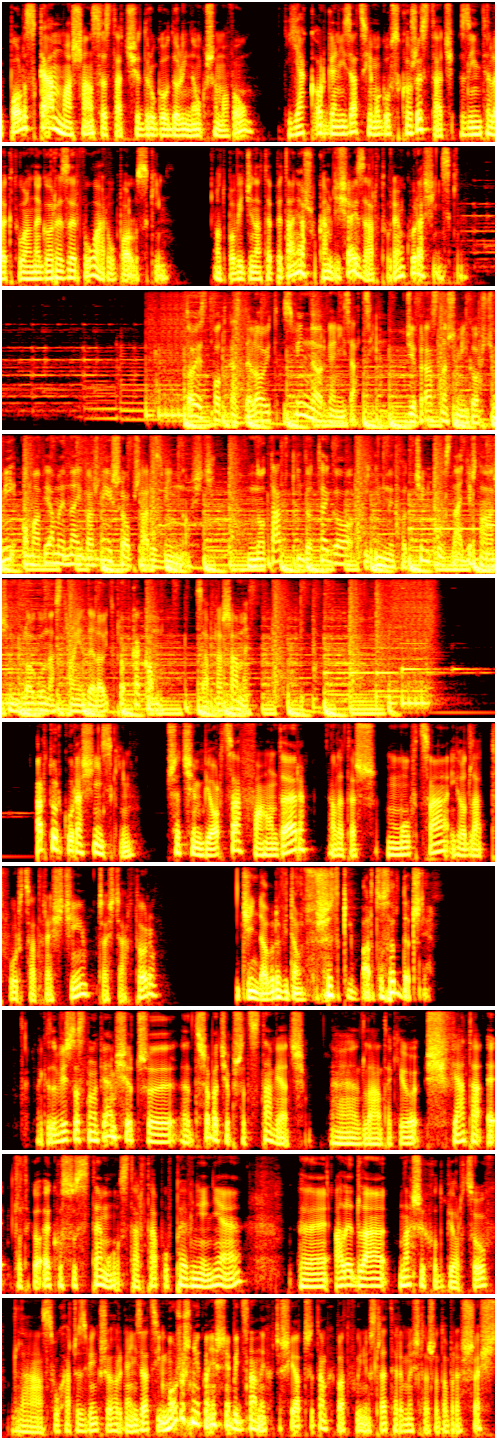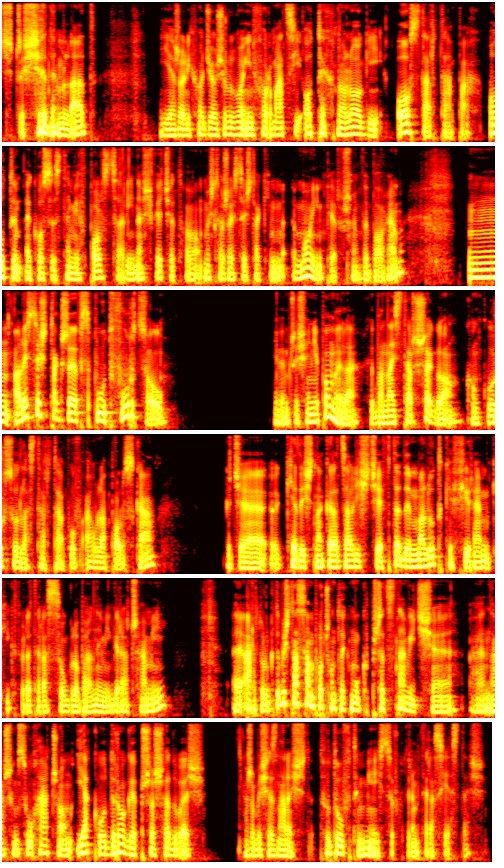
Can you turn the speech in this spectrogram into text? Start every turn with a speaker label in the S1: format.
S1: Czy Polska ma szansę stać się drugą Doliną Krzemową? Jak organizacje mogą skorzystać z intelektualnego rezerwuaru Polski? Odpowiedzi na te pytania szukam dzisiaj z Arturem Kurasińskim. To jest podcast Deloitte Zwinne Organizacje, gdzie wraz z naszymi gośćmi omawiamy najważniejsze obszary zwinności. Notatki do tego i innych odcinków znajdziesz na naszym blogu na stronie deloitte.com. Zapraszamy. Artur Kurasiński, przedsiębiorca, founder, ale też mówca i od lat twórca treści. Cześć Artur.
S2: Dzień dobry, witam wszystkich bardzo serdecznie.
S1: Tak, wiesz, zastanawiałem się, czy trzeba cię przedstawiać e, dla takiego świata, e, dla tego ekosystemu startupów. Pewnie nie, e, ale dla naszych odbiorców, dla słuchaczy z większych organizacji, możesz niekoniecznie być znany, chociaż ja czytam chyba twój newsletter, myślę, że dobre 6 czy 7 lat jeżeli chodzi o źródło informacji o technologii, o startupach, o tym ekosystemie w Polsce, ale i na świecie, to myślę, że jesteś takim moim pierwszym wyborem. Mm, ale jesteś także współtwórcą, nie wiem czy się nie pomylę, chyba najstarszego konkursu dla startupów Aula Polska, gdzie kiedyś nagradzaliście wtedy malutkie firemki, które teraz są globalnymi graczami. E, Artur, gdybyś na sam początek mógł przedstawić się e, naszym słuchaczom, jaką drogę przeszedłeś, żeby się znaleźć tu, tu w tym miejscu, w którym teraz jesteś?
